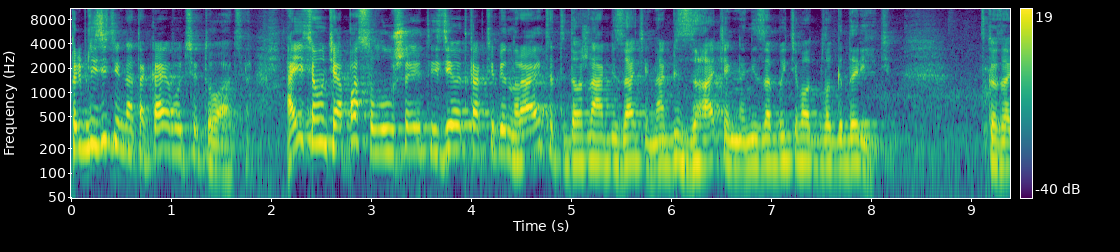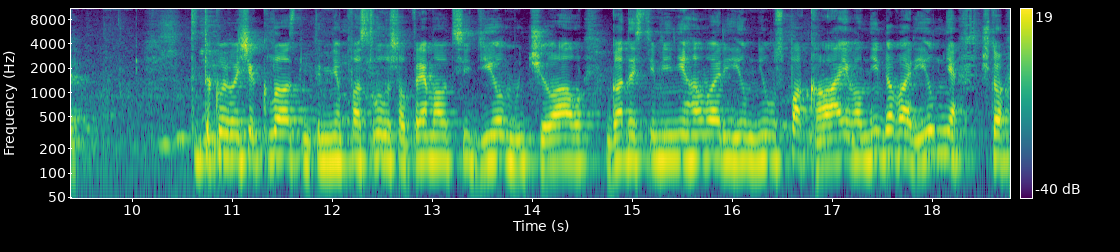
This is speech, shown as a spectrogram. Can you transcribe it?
Приблизительно такая вот ситуация. А если он тебя послушает и сделает, как тебе нравится, ты должна обязательно, обязательно не забыть его отблагодарить. Сказать, ты такой вообще классный, ты меня послушал, прямо вот сидел, мучал, гадости мне не говорил, не успокаивал, не говорил мне, что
